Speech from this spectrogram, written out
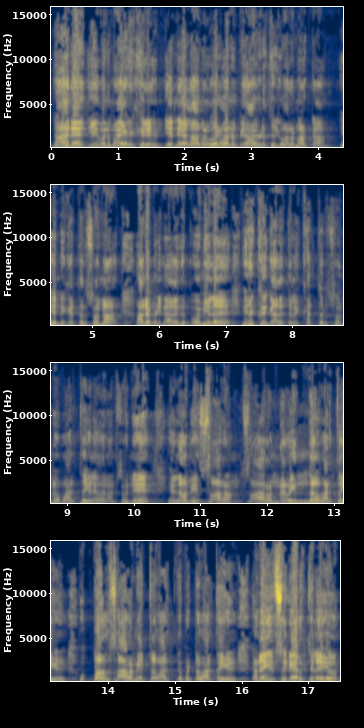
நானே ஜீவனமாயிருக்கிறேன். என்னை இல்லாமல் ஒருவனும் பிதாவிடத்திற்கு வரமாட்டான் என்று கர்த்தர் சொன்னார். ஆனப்படினால இந்த பூமியில இருக்கும் காலத்தில் கர்த்தர் சொன்ன வார்த்தைகளை நான் சொன்னேன். எல்லாமே சாரம் சாரம் நிறைந்த வார்த்தைகள். உப்பால் சாரமேற்ற வார்த்தைப்பட்ட வார்த்தைகள். கடைசி நேரத்திலேயும்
